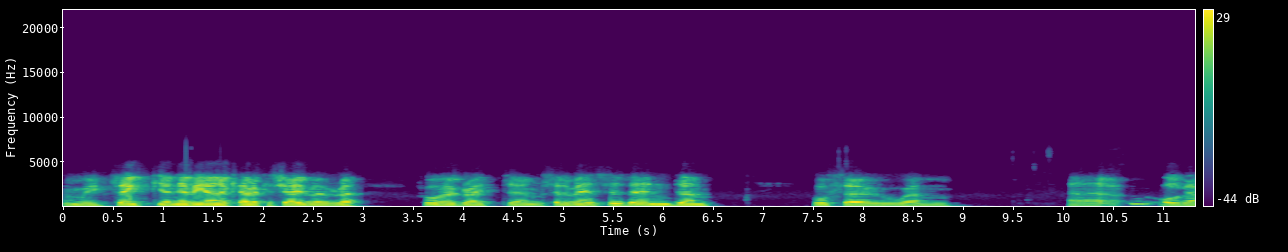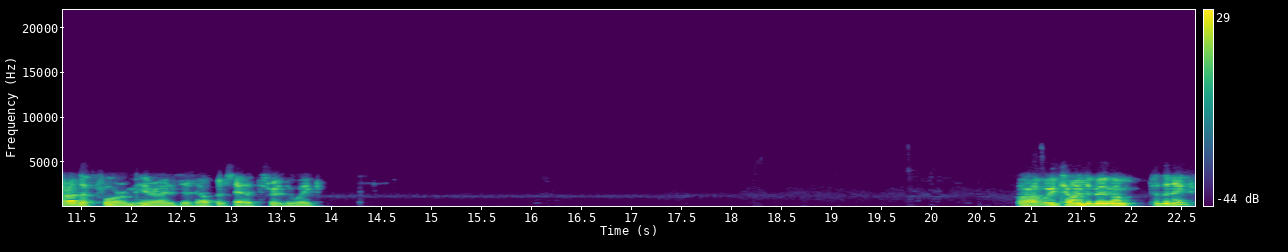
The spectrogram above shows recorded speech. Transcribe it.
And we thank uh, Neviana Karakasheva uh, for her great um, set of answers and um, also um, uh, all of our other forum heroes that help us out through the week. All right, we're time to move on to the next.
